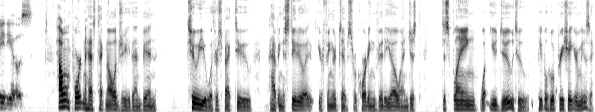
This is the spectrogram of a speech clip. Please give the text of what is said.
videos. How important has technology then been to you with respect to having a studio at your fingertips, recording video, and just displaying what you do to people who appreciate your music?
